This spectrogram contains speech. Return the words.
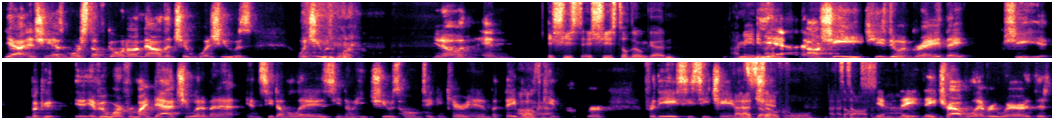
yeah and she has more stuff going on now than she when she was when she was working you know and, and Is she is she still doing good? I mean, yeah no yeah. she she's doing great they she but if it weren't for my dad she would have been at ncaa's you know he, she was home taking care of him but they oh, both Okay. came over for the acc championship that's, so so cool. cool. That's, That's awesome. awesome. yeah man. they they travel everywhere this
